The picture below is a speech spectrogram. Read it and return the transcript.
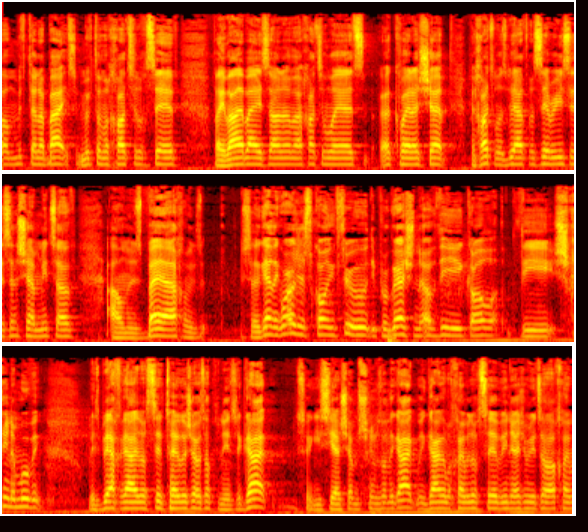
Al Mifta Nabai, so Mifta the Chatzil Chsev, Vaymal Bai Zana, Machatzim Leitz, Kwan Hashem, Machatzim Mizbeach Chsev Yisis Hashem Nitzav, Al Mizbeach, so again, the is just going through the progression of the the Shechina moving. So you see Hashem Shechina's on the Gag. We Gag L'chaim L'chsev V'Nashem Yitzal L'chaim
